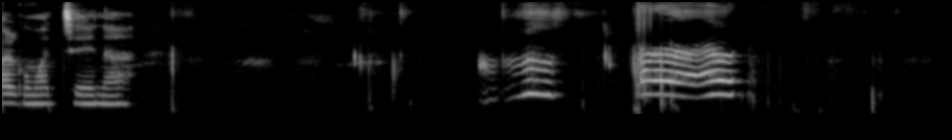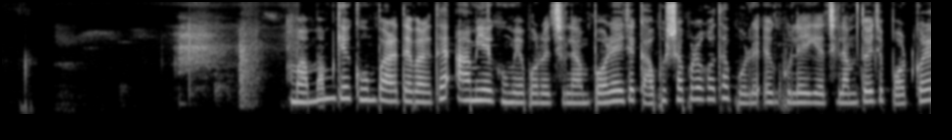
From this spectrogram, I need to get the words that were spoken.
আর ঘুমাচ্ছে না। grrr. মাম্মামকে ঘুম পাড়াতে পাড়াতে আমিও ঘুমিয়ে পড়েছিলাম। পরে এই যে কাপড় সাপড়ের কথা বলে ভুলেই গেছিলাম। তো এই যে পট করে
